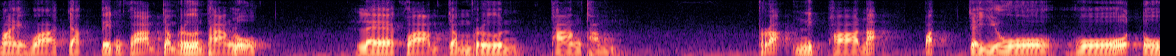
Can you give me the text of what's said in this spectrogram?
ไม่ว่าจะเป็นความจำเริญทางโลก และความจำเริญทางธรรม พระนิพพานะปัจจโยโหตุ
